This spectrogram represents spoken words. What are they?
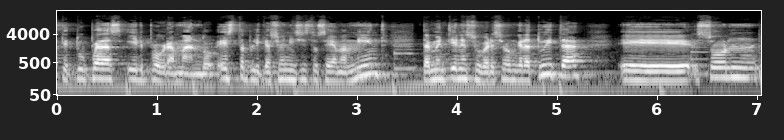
que tú puedas ir programando. Esta aplicación, insisto, se llama Mint. También tiene su versión gratuita. Eh, son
